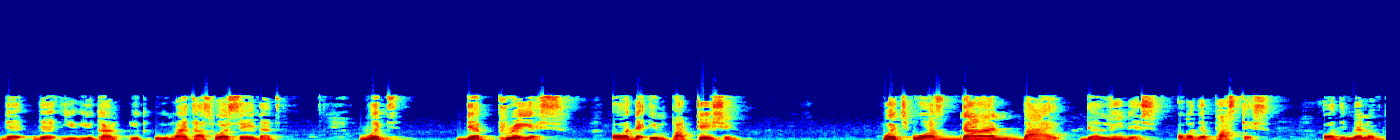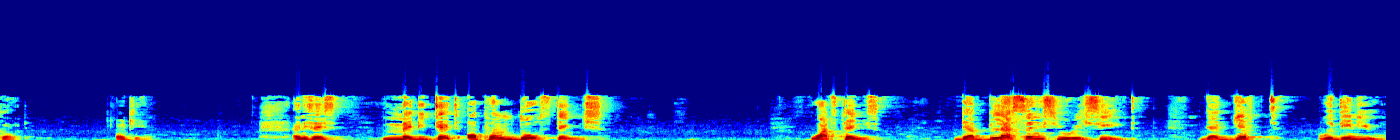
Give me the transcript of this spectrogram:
the the you, you can you, you might as well say that with the prayers or the impartation which was done by the leaders or the pastors or the men of God. Okay. And he says, meditate upon those things. What things? The blessings you received, the gift within you.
